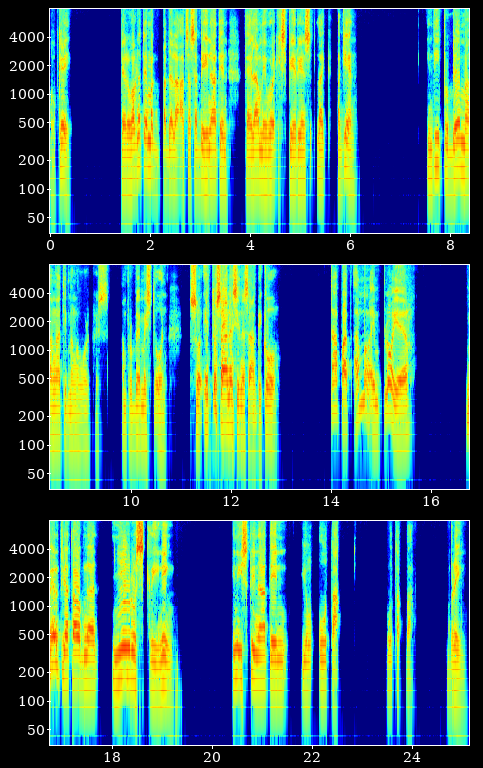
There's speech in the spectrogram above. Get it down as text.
okay. Pero wag na tayo magpadala at sasabihin natin, kailangan may work experience. Like, again, hindi problema ang ating mga workers. Ang problema is doon. So ito sana sinasabi ko. Dapat ang mga employer, meron tinatawag na neuroscreening. Ini-screen natin yung utak. Utak ba? Brain.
